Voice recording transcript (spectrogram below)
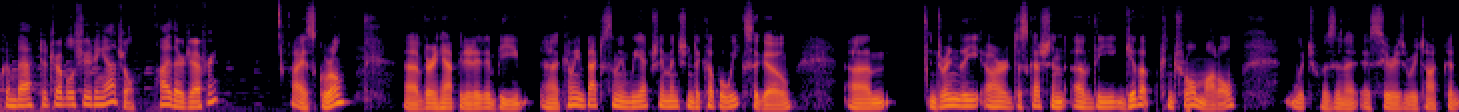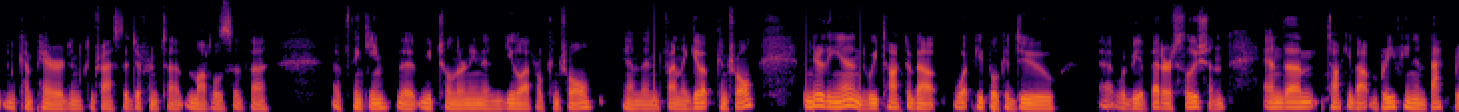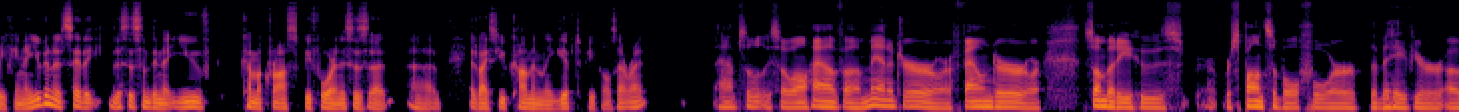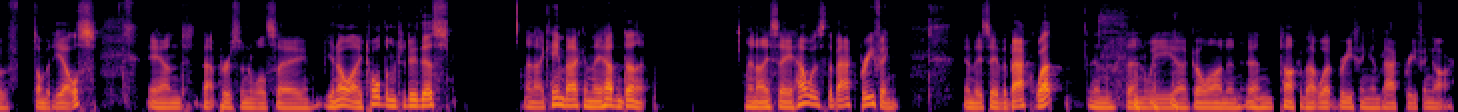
welcome back to Troubleshooting Agile. Hi there, Jeffrey. Hi, Squirrel. Uh, very happy today to be uh, coming back to something we actually mentioned a couple weeks ago um, during the our discussion of the give up control model, which was in a, a series where we talked and compared and contrasted different uh, models of uh, of thinking, the mutual learning and unilateral control, and then finally give up control. near the end, we talked about what people could do uh, would be a better solution. And um, talking about briefing and back briefing. Now, you're going to say that this is something that you've come across before, and this is a, uh, advice you commonly give to people. Is that right? Absolutely. So I'll have a manager or a founder or somebody who's responsible for the behavior of somebody else. And that person will say, You know, I told them to do this, and I came back and they hadn't done it. And I say, How was the back briefing? And they say the back what, and then we uh, go on and, and talk about what briefing and back briefing are.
